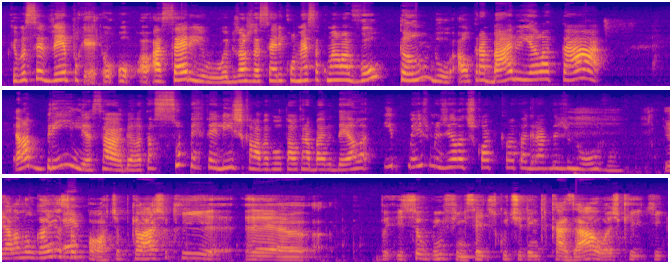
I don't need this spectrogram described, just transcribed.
Porque você vê, porque a série, o episódio da série começa com ela voltando ao trabalho e ela tá ela brilha, sabe? Ela tá super feliz que ela vai voltar ao trabalho dela e mesmo dia ela descobre que ela tá grávida de novo. E ela não ganha é... suporte, porque eu acho que é, isso, enfim, ser discutido entre casal, acho que, que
